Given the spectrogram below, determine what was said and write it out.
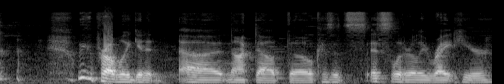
we could probably get it uh, knocked out though, because it's it's literally right here.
